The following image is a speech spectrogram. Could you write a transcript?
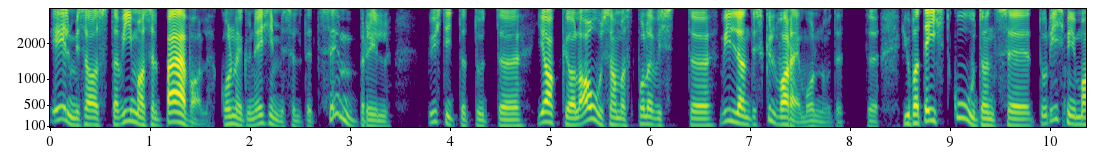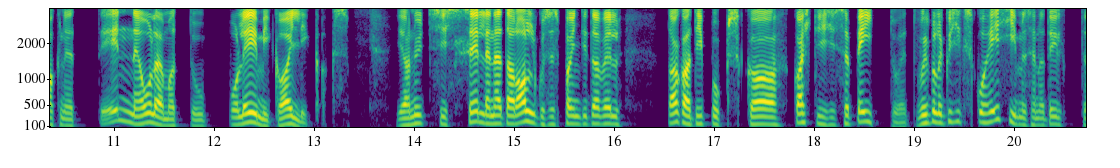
eelmise aasta viimasel päeval, kolmekümne esimesel detsembril püstitatud äh, Jaak Joala ausammast pole vist äh, Viljandis küll varem olnud, et äh, juba teist kuud on see turismimagnet enneolematu poleemika allikaks. ja nüüd siis selle nädala alguses pandi ta veel tagatipuks ka kasti sisse peitu, et võib-olla küsiks kohe esimesena teilt,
